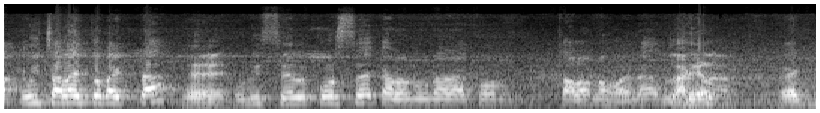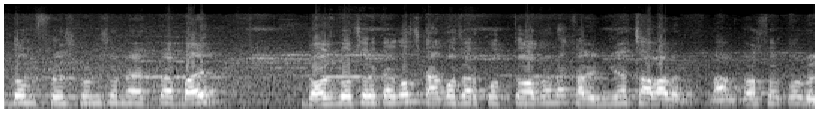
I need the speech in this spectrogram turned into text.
আপুই চালাইতো বাইকটা হ্যাঁ। উনি সেল করছে কারণ ওনার এখন চালানো হয় না। লাগে না। একদম ফ্রেশ কন্ডিশনের একটা বাইক দশ বছরের কাগজ কাগজ আর করতে হবে না খালি নিয়ে চালাবেন। নাম ট্রান্সফার করবেন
